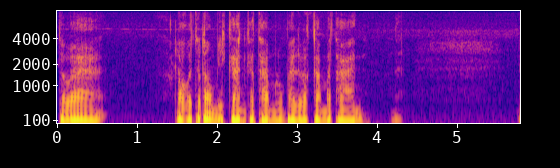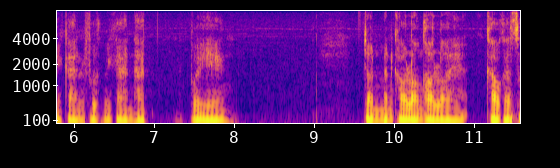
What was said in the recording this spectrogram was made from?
แต่ว่าเราก็จะต้องมีการกระทำลงไปเรียกว่ากรรมฐาน มีการฝึกมีการหัดตัวเอง จนมันเข้าล่องเข้าลอย เข้ากระแส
